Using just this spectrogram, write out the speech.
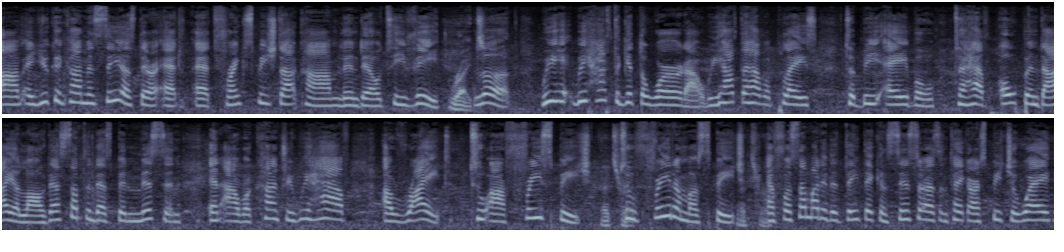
Um, and you can come and see us there at, at frankspeech.com, Lindell TV. Right. Look, we we have to get the word out. We have to have a place to be able to have open dialogue. That's something that's been missing in our country. We have a right to our free speech, right. to freedom of speech. Right. And for somebody to think they can censor us and take our speech away,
